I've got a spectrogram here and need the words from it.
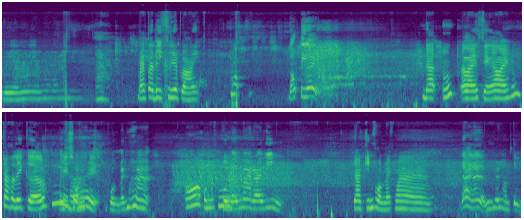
เนี่ยเนี่ยเนี่ยเนี่ยมาตอดีคือเรียบร้อยน้องตีเลย ดะอืมอะไรเสียงอะไรอืมจากทะเลเกลือไม่สนผลแมกมาอ๋อผลแมกผลแมมากมาไดรวิ่ง อยากกินผลแมกมาได้นะเดี๋ยวพี่ช่วยทำตื่น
